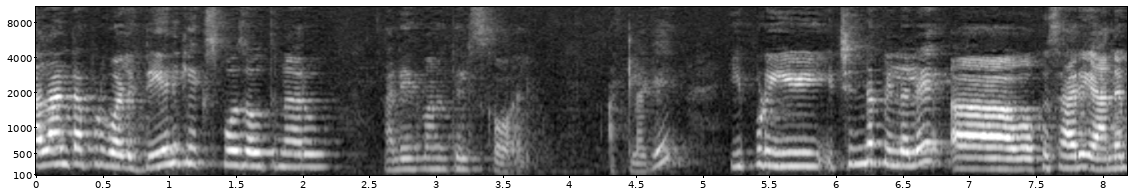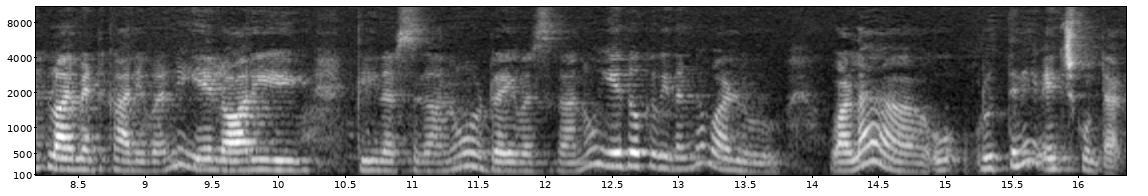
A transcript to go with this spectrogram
అలాంటప్పుడు వాళ్ళు దేనికి ఎక్స్పోజ్ అవుతున్నారు అనేది మనం తెలుసుకోవాలి. అట్లాగే ఇప్పుడు ఈ చిన్న పిల్లలే ఒకసారి అన్ఎంప్లాయ్మెంట్ కానివ్వండి ఏ లారీ క్లీనర్స్ గాను డ్రైవర్స్ గాను ఏదో ఒక విధంగా వాళ్ళు వాళ్ళ వృత్తిని ఎంచుకుంటారు.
